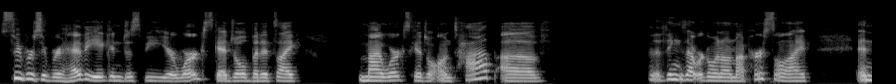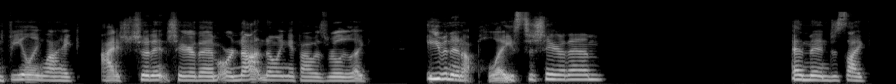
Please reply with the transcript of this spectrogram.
super super heavy it can just be your work schedule but it's like my work schedule on top of the things that were going on in my personal life and feeling like I shouldn't share them or not knowing if I was really like even in a place to share them and then just like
